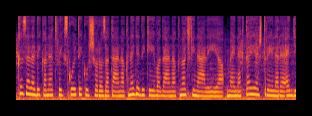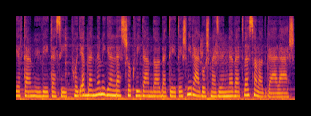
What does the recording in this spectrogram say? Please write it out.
Közeledik a Netflix kultikus sorozatának negyedik évadának nagy fináléja, melynek teljes trélere egyértelművé teszi, hogy ebben nemigen lesz sok vidám dalbetét és virágos mezőn nevetve szaladgálás.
